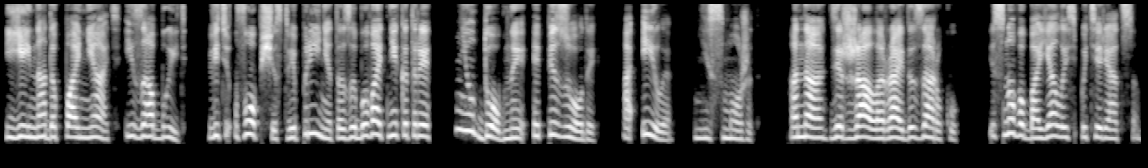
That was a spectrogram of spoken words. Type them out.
и ей надо понять и забыть. Ведь в обществе принято забывать некоторые неудобные эпизоды, а Илы не сможет. Она держала Райда за руку и снова боялась потеряться.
